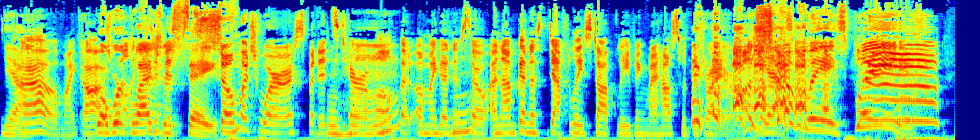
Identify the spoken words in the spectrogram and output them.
yeah. Oh my gosh. Well, we're it glad you're safe. So much worse, but it's Mhm. terrible. But oh my goodness. Mhm. So, and I'm going to definitely stop leaving my house with the dryer on. yes, please, please.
